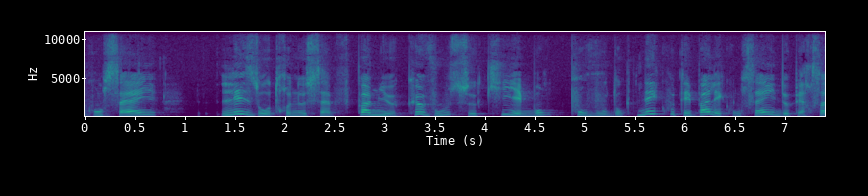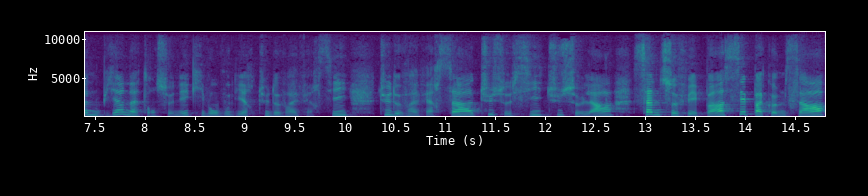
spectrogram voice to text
conseil, les autres ne savent pas mieux que vous ce qui est bon pour vous. Donc n'écoutez pas les conseils de personnes bien attentionnées qui vont vous dire tu devrais faire ci, tu devrais faire ça, tu ceci, tu cela, ça ne se fait pas, c'est pas comme ça,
